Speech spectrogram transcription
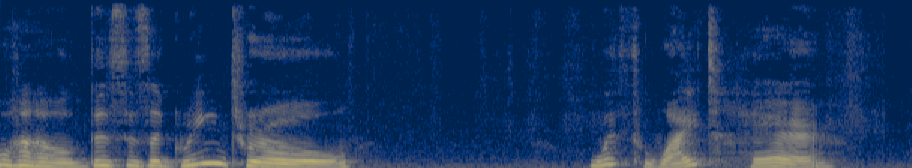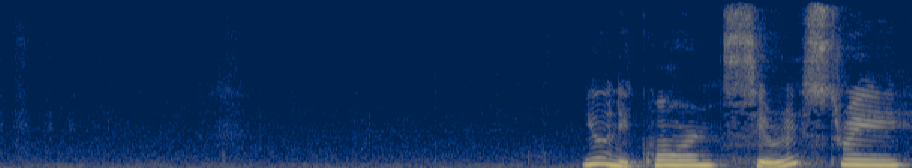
Wow, this is a green troll with white hair. Unicorn Series 3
